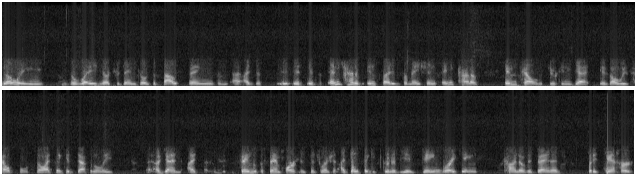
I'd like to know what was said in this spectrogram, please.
knowing the way Notre Dame goes about things, and I, I just it, it, any kind of inside information, any kind of intel that you can get is always helpful. So I think it definitely, again, I same with the Sam Hartman situation. I don't think it's going to be a game breaking kind of advantage, but it can't hurt.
